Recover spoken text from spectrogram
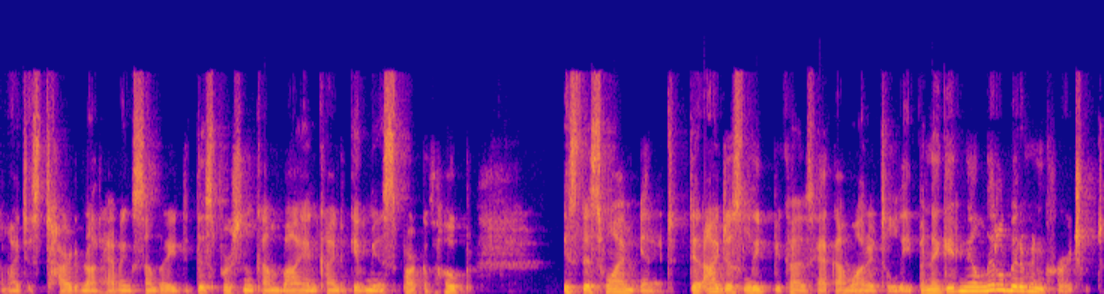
Am I just tired of not having somebody? Did this person come by and kind of give me a spark of hope? Is this why I'm in it? Did I just leap because heck, I wanted to leap? And they gave me a little bit of encouragement.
